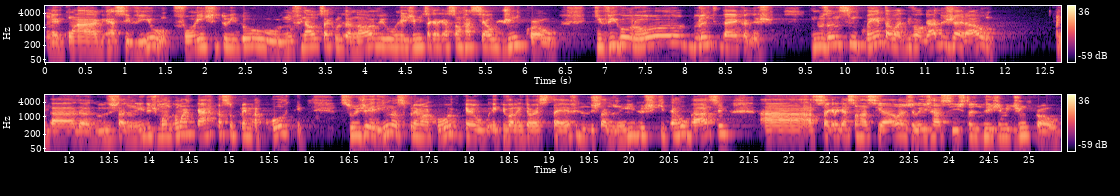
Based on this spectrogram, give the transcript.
é, com a Guerra Civil, foi instituído no final do século XIX o regime de segregação racial Jim Crow, que vigorou durante décadas. Nos anos 50, o advogado-geral da, da, dos Estados Unidos mandou uma carta à Suprema Corte sugerindo à Suprema Corte, que é o equivalente ao STF dos Estados Unidos, que derrubasse a, a segregação racial, as leis racistas do regime de Jim Crow.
